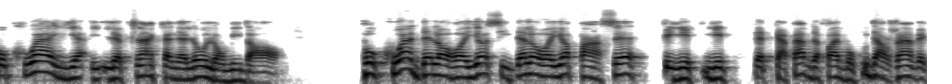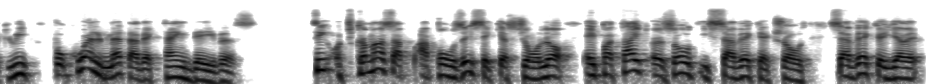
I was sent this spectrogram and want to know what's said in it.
Pourquoi le clan Canelo l'ont mis dehors? Pourquoi De La Hoya, si De La Hoya pensait qu'il était capable de faire beaucoup d'argent avec lui, pourquoi le mettre avec Tank Davis? Tu, commences à, poser ces questions-là. Et peut-être eux autres, ils savaient quelque chose. Ils savaient qu'il y avait,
